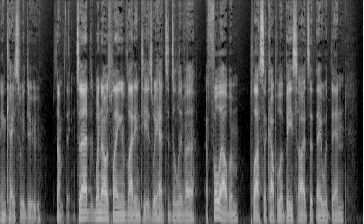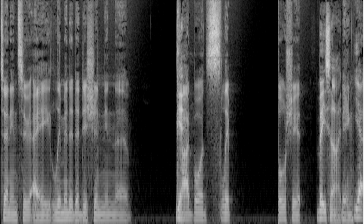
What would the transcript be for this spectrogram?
in case we do something. So that when I was playing in Vlad in Tears, we had to deliver a full album plus a couple of B sides that they would then turn into a limited edition in the Yeah. cardboard slip bullshit B side. thing. Yeah,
